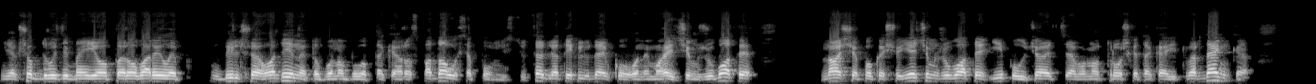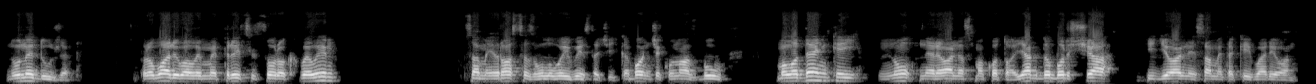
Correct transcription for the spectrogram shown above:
Якщо б, друзі, ми його переварили більше години, то воно було б таке розпадалося повністю. Це для тих людей, в кого немає чим жувати. Наше поки що є чим жувати, і виходить, воно трошки таке і тверденьке, ну не дуже. Проварювали ми 30-40 хвилин. В самий раз це з головою вистачить. Кабанчик у нас був молоденький, ну нереально смакота. Як до борща, ідеальний саме такий варіант.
